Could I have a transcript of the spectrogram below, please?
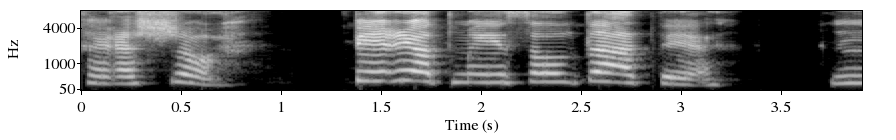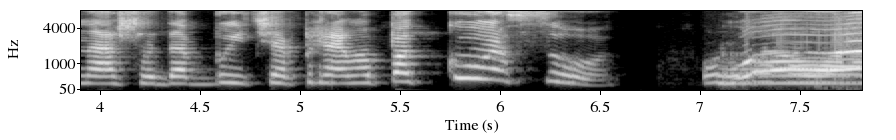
Хорошо. Вперед, мои солдаты! Наша добыча прямо по курсу! Вау!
